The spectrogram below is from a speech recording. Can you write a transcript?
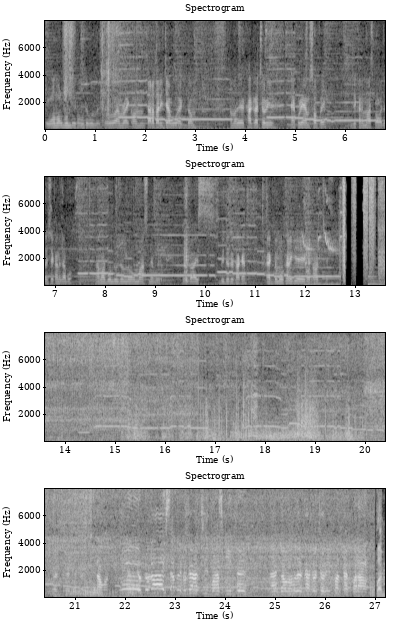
তো আমার বন্ধু এখন উঠে পড়বে। তো আমরা এখন তাড়াতাড়ি যাব একদম আমাদের খাগড়াছড়ির অ্যাকোরিয়াম শপে, যেখানে মাছ পাওয়া যায়, সেখানে যাব। আমার বন্ধুর জন্য মাছ নেব। তো গাইস ভিডিওতে থাকেন। একদম ওখানে গিয়ে কথা হচ্ছে। তো গাইস আমরা এখন যাচ্ছি মাছ কিনতে। একদম আমাদের খাগড়াছড়ি পানকাট পাড়া One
